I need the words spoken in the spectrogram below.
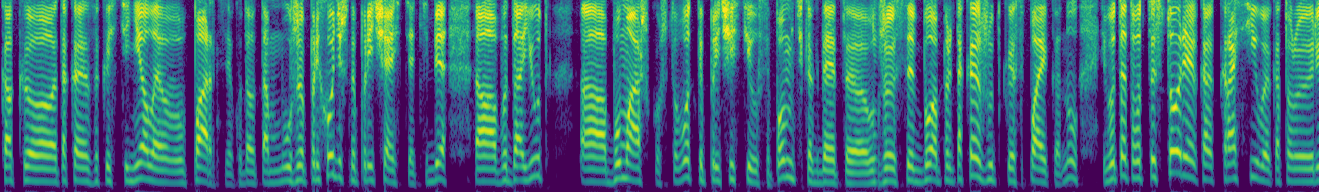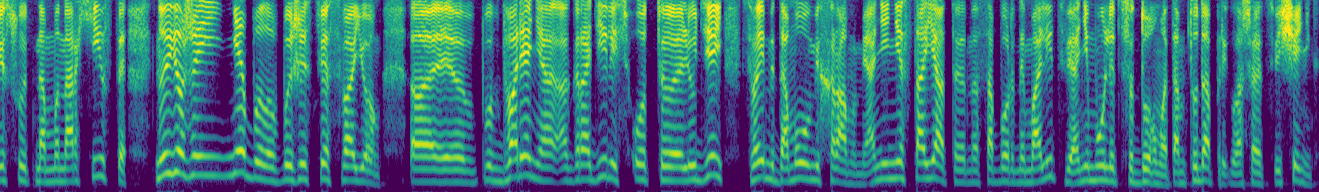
как э, такая закостенелая партия, куда там уже приходишь на причастие, тебе а, выдают а, бумажку, что вот ты причастился. Помните, когда это уже была такая жуткая спайка? Ну, и вот эта вот история как красивая, которую рисуют нам монархисты, но ее же и не было в большинстве своем. Э, э, дворяне оградили отгородились от э, людей своими домовыми храмами. Они не стоят э, на соборной молитве, они молятся дома, там туда приглашают священник.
